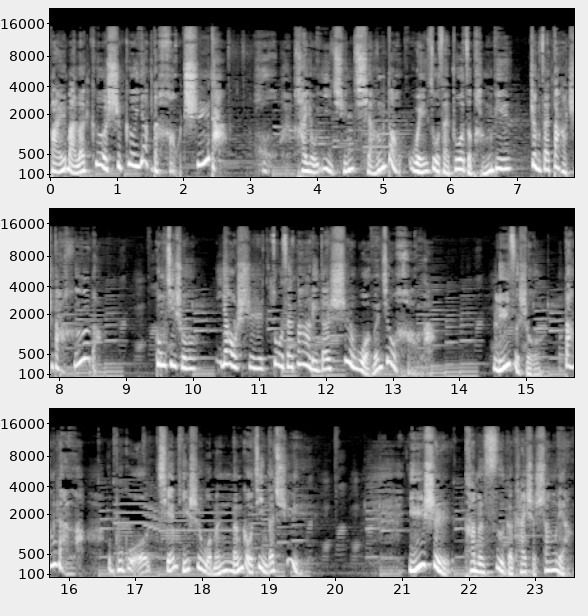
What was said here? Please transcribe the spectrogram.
摆满了各式各样的好吃的。”哦，还有一群强盗围坐在桌子旁边，正在大吃大喝呢。公鸡说：“要是坐在那里的是我们就好了。”驴子说：“当然了，不过前提是我们能够进得去。”于是他们四个开始商量，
